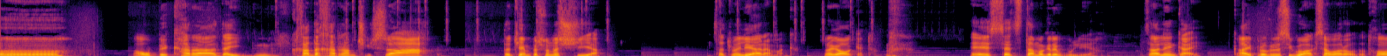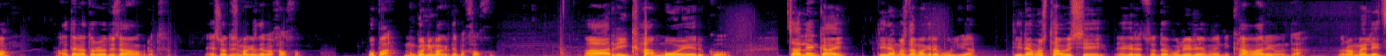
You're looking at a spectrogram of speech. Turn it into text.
აა აუ ბეკარა და ხადა ხარ რამჭირს რა. და ჩემ პერსონაჟს შია. საჭმელი არა მაგ. რა გავაკეთო? ესეც დამაგრებულია. ძალიან კაი. კაი პროგრესი გვაქვს ავარაუდოთ, ხო? ალტერნატორი როდის დავამაგროთ? ეს როდის მაგრდება ხალხო? ოპა, მგონი მაგრდება ხალხო. არიქა მოერგო. ძალიან კაი. დინამოს დამაგრებულია. დინამოს თავისი ეგრეთ წოდებული რემენი, კამარი უნდა, რომელიც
